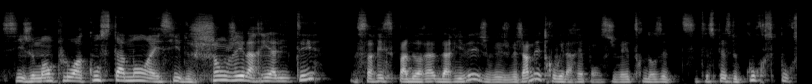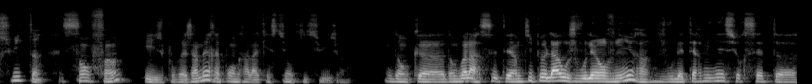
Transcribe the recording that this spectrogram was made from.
si je m'emploie constamment à essayer de changer la réalité, ça risque pas d'arriver, je vais, je vais jamais trouver la réponse. Je vais être dans cette, espèce de course-poursuite sans fin et je pourrai jamais répondre à la question qui suis-je. Donc, euh, donc voilà, c'était un petit peu là où je voulais en venir. Je voulais terminer sur cette, euh,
